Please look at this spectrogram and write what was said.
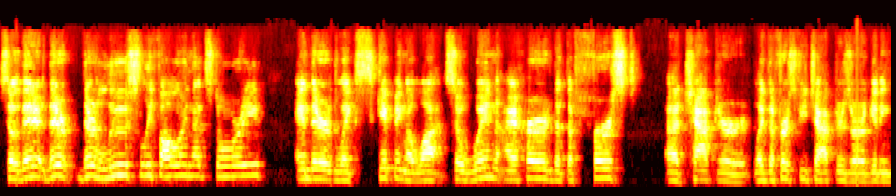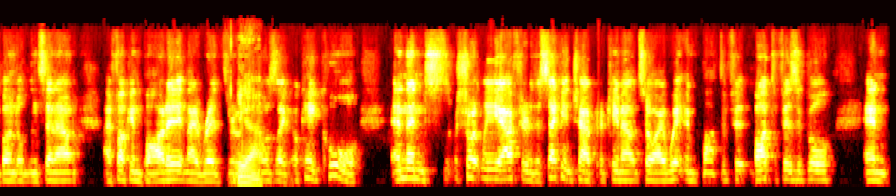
So they're they're they're loosely following that story and they're like skipping a lot. So when I heard that the first uh, chapter, like the first few chapters are getting bundled and sent out, I fucking bought it and I read through it. Yeah. And I was like, okay, cool. And then s- shortly after, the second chapter came out, so I went and bought the phy- bought the physical and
